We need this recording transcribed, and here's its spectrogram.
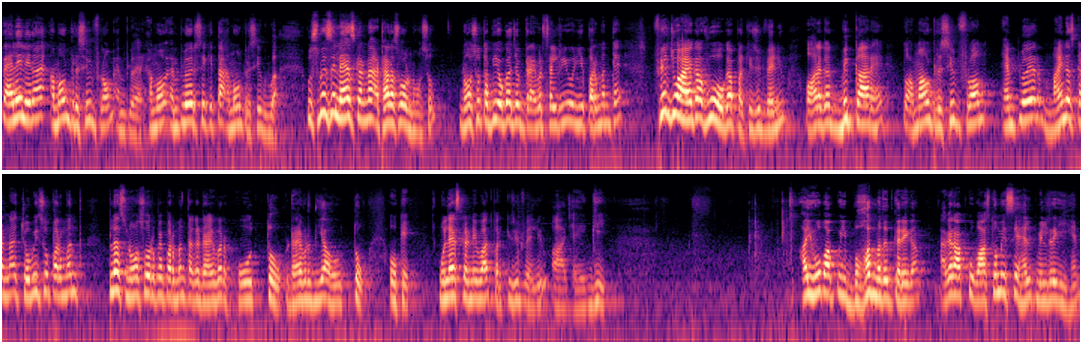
पहले लेना है amount receive from employer employer से कितना अमाउंट रिसीव हुआ? उसमें से लेस करना है अठारह सौ और नौ सौ. नौ सौ तभी होगा जब ड्राइवर सैलरी और ये पर मंथ है. फिर जो आएगा, वो होगा परक्यूजिट वैल्यू और अगर बिग कार है तो amount receive from employer minus करना है चौबीस पर मंथ प्लस नौ सौ रुपये पर मंथ अगर ड्राइवर हो तो ड्राइवर दिया हो तो। ओके, वो लेस करने के बाद परक्यूजिट वैल्यू आ जाएगी। आई होप आपको ये बहुत मदद करेगा। अगर आपको वास्तव में इससे हेल्प मिल रही है,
